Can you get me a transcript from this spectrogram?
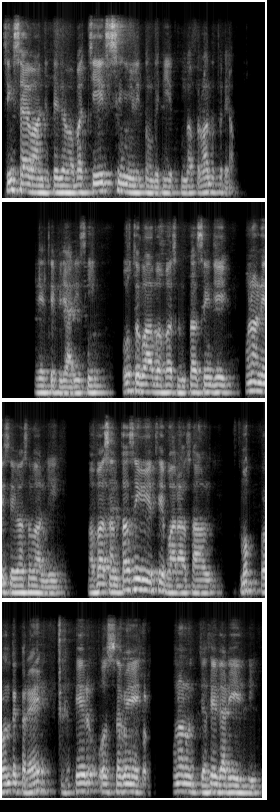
ਸਿੰਘ ਸਾਹਿਬਾਨ ਜਿੱਤੇ ਦਾ ਬਾਬਾ ਚੇਤ ਸਿੰਘ ਮਿਲੀ ਤੋਂ ਵਿਖੀ ਇੱਥੋਂ ਦਾ ਪ੍ਰਬੰਧ ਤੁਰਿਆ। ਜਿਹੜੇ ਇੱਥੇ ਪੁਜਾਰੀ ਸੀ। ਉਸ ਤੋਂ ਬਾਅਦ ਬਾਬਾ ਸੰਤਾ ਸਿੰਘ ਜੀ, ਉਹਨਾਂ ਨੇ ਸੇਵਾ ਸੰਭਾਲੀ। ਬਾਬਾ ਸੰਤਾ ਸਿੰਘ ਵੀ ਇੱਥੇ 12 ਸਾਲ ਮੁੱਖ ਪ੍ਰਬੰਧਕ ਰਹੇ। ਫਿਰ ਉਸ ਸਮੇਂ ਉਹਨਾਂ ਨੂੰ ਜਥੇਦਾਰੀ ਦੀ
